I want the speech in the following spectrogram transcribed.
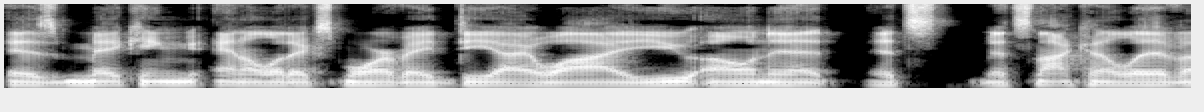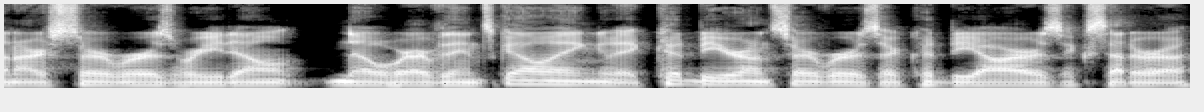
is making analytics more of a DIY. You own it. It's it's not going to live in our servers where you don't know where everything's going. It could be your own servers, it could be ours, etc.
